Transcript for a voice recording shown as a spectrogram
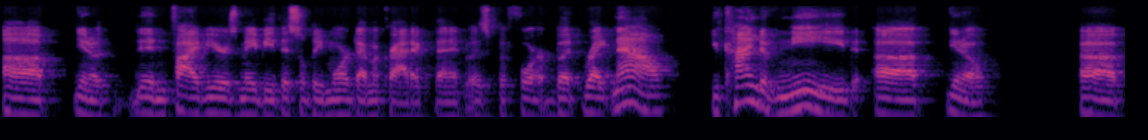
Uh, you know in five years maybe this will be more democratic than it was before. But right now you kind of need uh, you know uh,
